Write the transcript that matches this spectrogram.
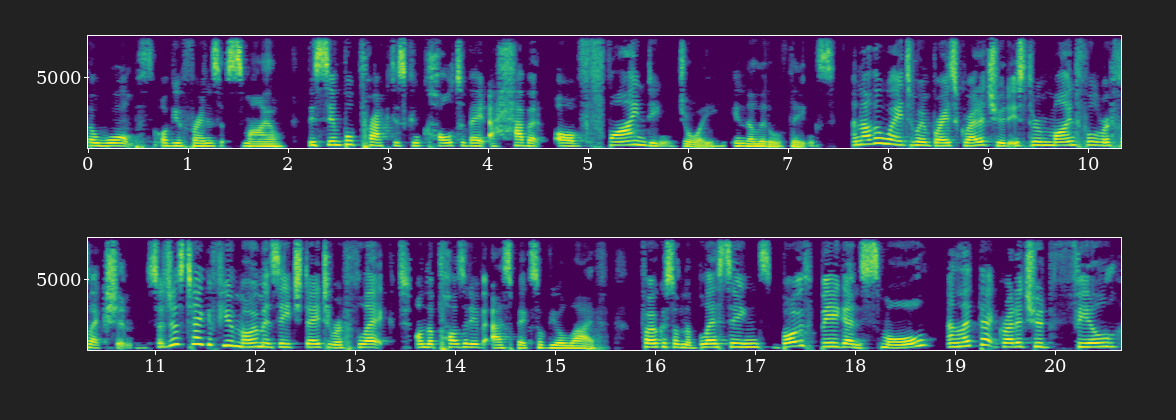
the warmth of your friend's smile. This simple practice can cultivate a habit of finding joy in the little things. Another way to embrace gratitude is through mindful reflection. So just take a few moments each day to reflect on the positive aspects of your life. Focus on the blessings, both big and small, and let that gratitude fill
